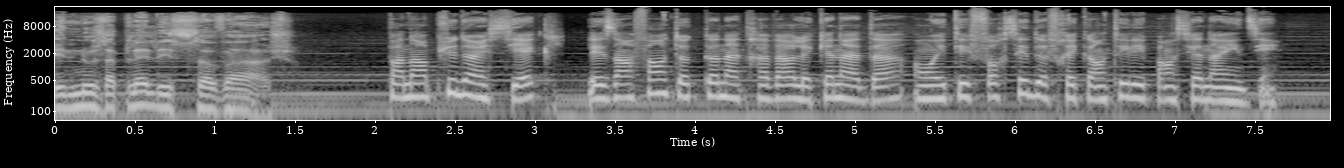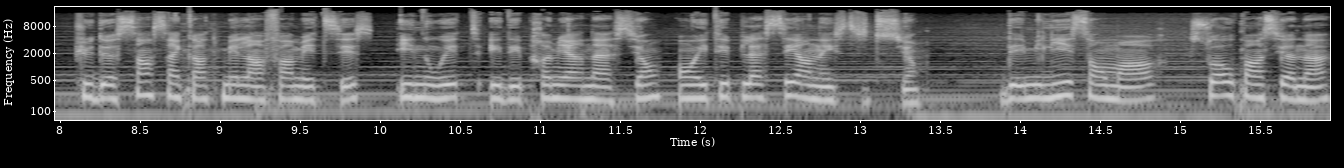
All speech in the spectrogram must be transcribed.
Ils nous appelaient les sauvages. Pendant plus d'un siècle, les enfants autochtones à travers le Canada ont été forcés de fréquenter les pensionnats indiens. Plus de 150 000 enfants métis, inuits et des Premières Nations ont été placés en institution. Des milliers sont morts, soit au pensionnat,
